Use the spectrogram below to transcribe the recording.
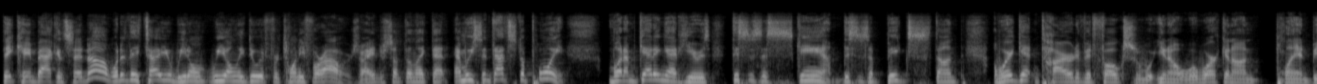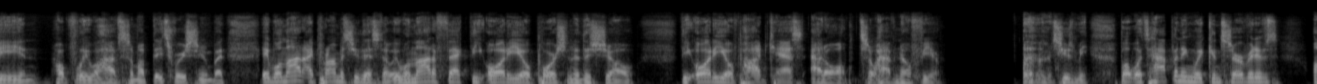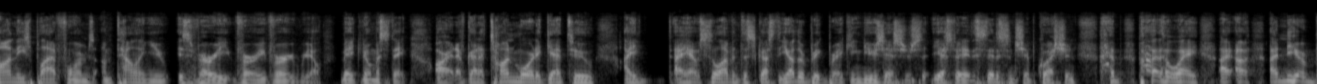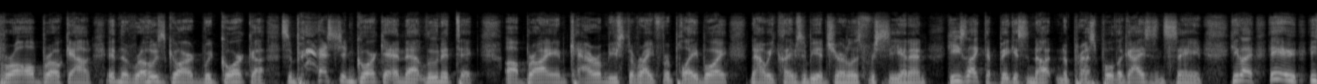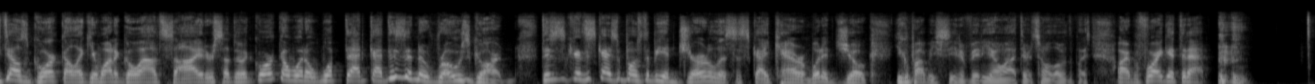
they came back and said, "No, what did they tell you? We don't. We only do it for 24 hours, right, or something like that." And we said, "That's the point." What I'm getting at here is this is a scam. This is a big stunt. We're getting tired of it, folks. You know, we're working on Plan B, and hopefully we'll have some updates very soon. But it will not. I promise you this, though, it will not affect the audio portion of the show, the audio podcast at all. So have no fear. Excuse me. But what's happening with conservatives? On these platforms, I'm telling you, is very, very, very real. Make no mistake. All right, I've got a ton more to get to. I I have, still haven't discussed the other big breaking news yesterday, the citizenship question. By the way, I, a, a, near brawl broke out in the Rose Garden with Gorka. Sebastian Gorka and that lunatic, uh, Brian Karem, used to write for Playboy. Now he claims to be a journalist for CNN. He's like the biggest nut in the press pool. The guy's insane. He like he, he tells Gorka like you want to go outside or something. Like Gorka would have whooped that guy. This is in the Rose Garden. This is this guy's supposed to be a journalist. This guy Karem. What a joke. You can probably see the video out there. It's all over the place. All right, before I get to that.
